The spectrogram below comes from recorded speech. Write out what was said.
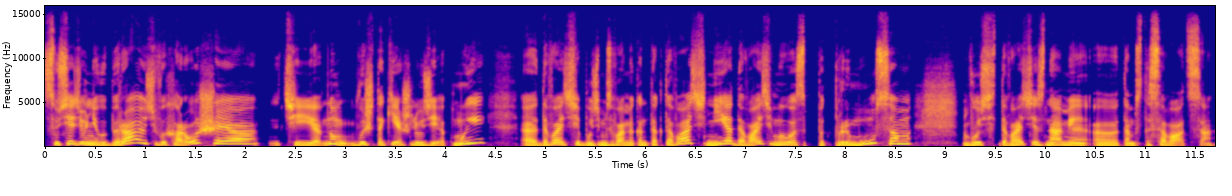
суседзяў не выбіраюць вы хорошыя ці ну вы ж такія ж людзі як мы. Э, давайте будем з вами кантактаваць не давайте мы вас под прымусам вось давайте з нами э, там стасавацца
